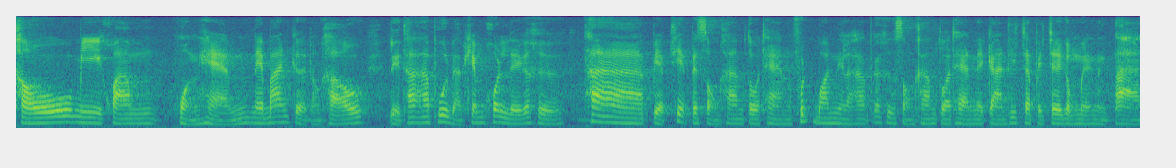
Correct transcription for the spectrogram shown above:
เขามีความห่วงแหนในบ้านเกิดของเขา หรือถ้าพูดแบบเข้มข้นเลยก็คือ ถ้าเปรียบเทียบเป็นสงครามตัวแทนฟุตบอลนี่แหละครับ ก็คือสงครามตัวแทนในการที่จะไปเจอกับเมืองต่าง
